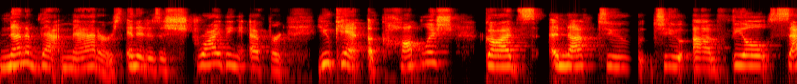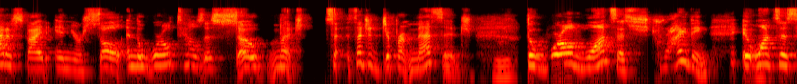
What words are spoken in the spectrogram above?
none of that matters. And it is a striving effort. You can't accomplish God's enough to to um, feel satisfied in your soul. And the world tells us so much such a different message. Mm-hmm. The world wants us striving. It wants us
